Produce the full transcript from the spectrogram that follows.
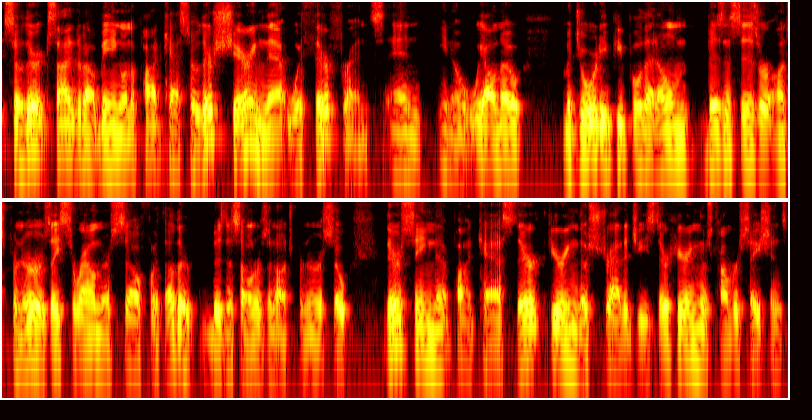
So they're excited about being on the podcast. So they're sharing that with their friends. And, you know, we all know majority of people that own businesses or entrepreneurs. They surround themselves with other business owners and entrepreneurs. So they're seeing that podcast. They're hearing those strategies. They're hearing those conversations.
